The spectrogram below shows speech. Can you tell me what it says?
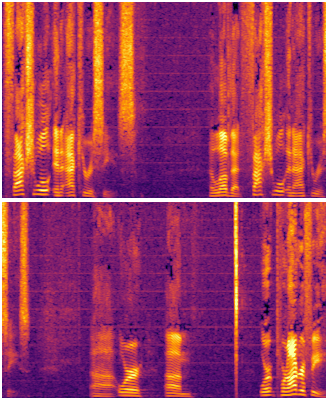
factual inaccuracies. I love that. Factual inaccuracies. Uh, or, um, or pornography.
